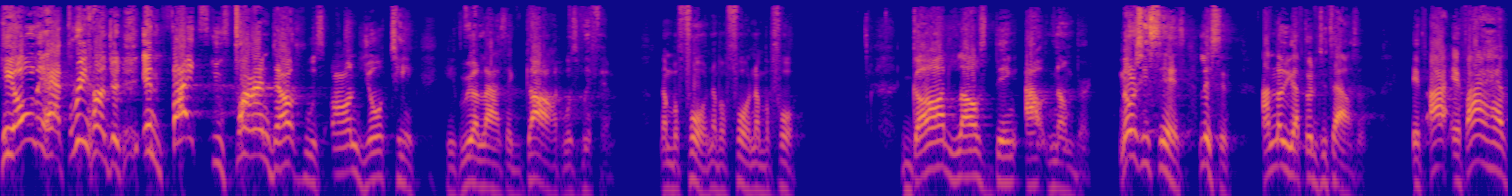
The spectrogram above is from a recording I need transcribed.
he only had 300. In fights, you find out who's on your team. He realized that God was with him. Number four, number four, number four. God loves being outnumbered. Notice he says, listen, I know you got 32,000. If I if I have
